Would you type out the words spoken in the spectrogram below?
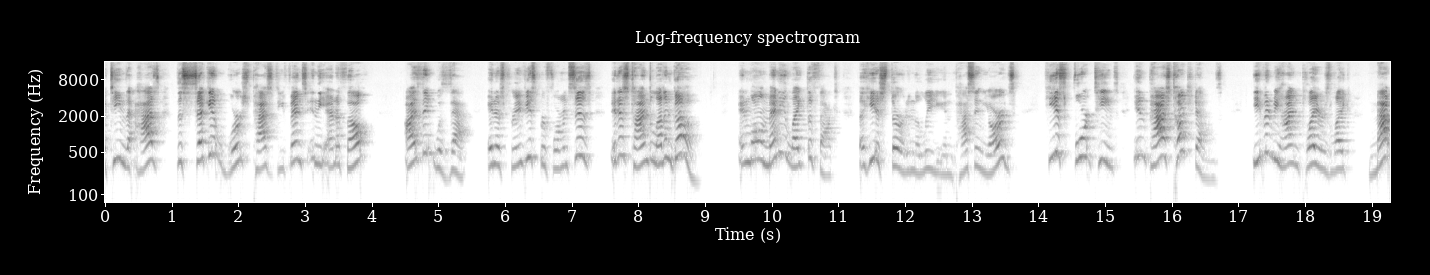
a team that has the second worst pass defense in the NFL. I think with that, in his previous performances, it is time to let him go. And while many like the fact he is third in the league in passing yards, he is 14th in pass touchdowns, even behind players like Matt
